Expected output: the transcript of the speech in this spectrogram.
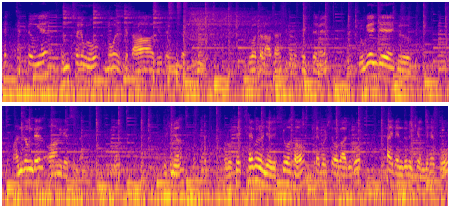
페트병에 전체적으로 구멍을 이렇게 다 이렇게 냈습니다. 들어왔다 나왔다 할 수 있도록 했기 때문에 요게 이제 그 완성된 어항이 되겠습니다. 어? 보시면 이렇게 캡을 이제 씌워서 캡을 씌워가지고 타이밴드를 이렇게 연결했고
